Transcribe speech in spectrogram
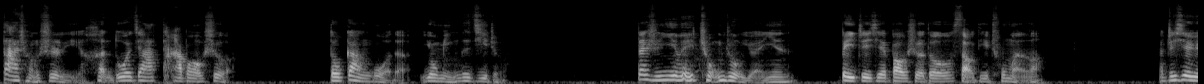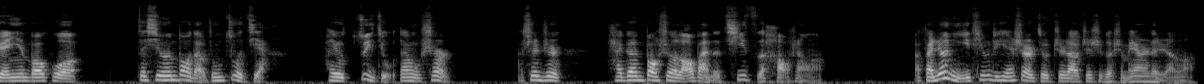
大城市里很多家大报社都干过的有名的记者，但是因为种种原因，被这些报社都扫地出门了。啊，这些原因包括在新闻报道中作假，还有醉酒耽误事儿，甚至还跟报社老板的妻子好上了。反正你一听这些事儿就知道这是个什么样的人了。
